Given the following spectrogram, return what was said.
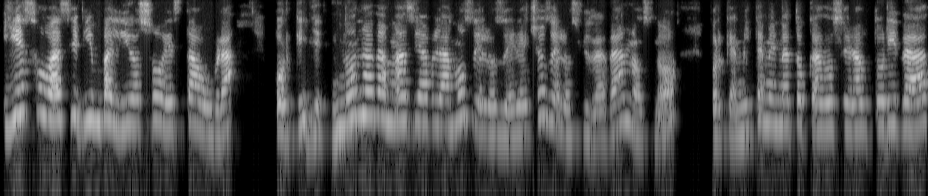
Y eso hace bien valioso esta obra porque no nada más ya hablamos de los derechos de los ciudadanos, ¿no? Porque a mí también me ha tocado ser autoridad,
